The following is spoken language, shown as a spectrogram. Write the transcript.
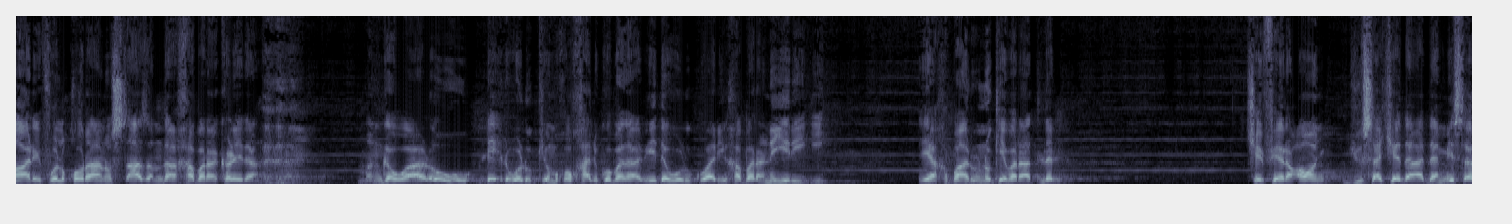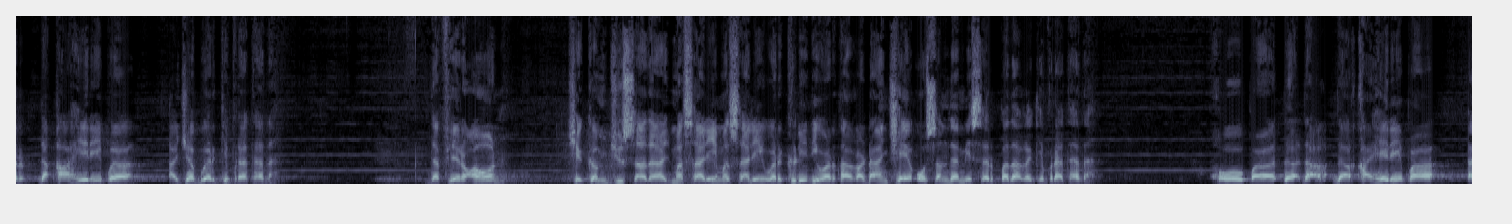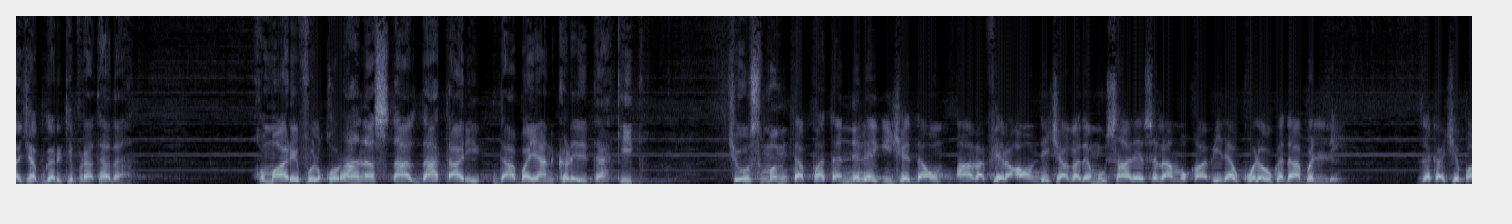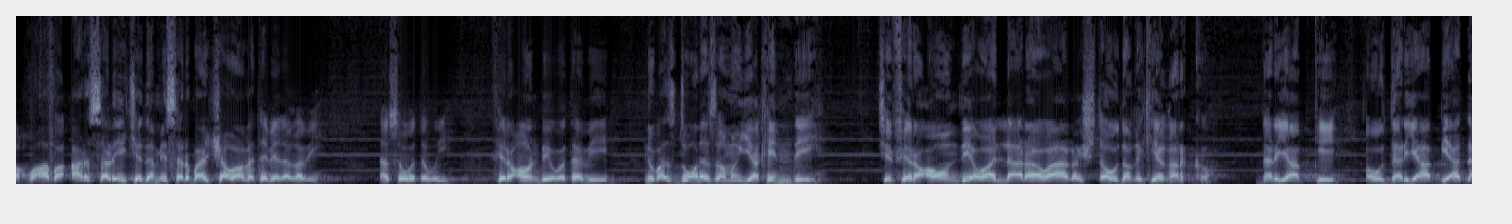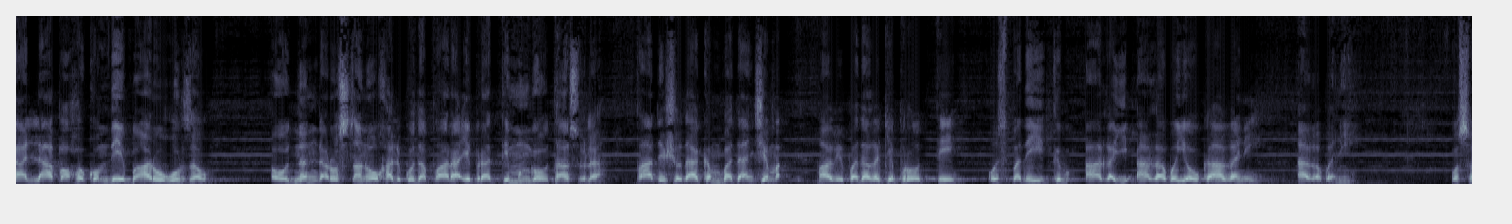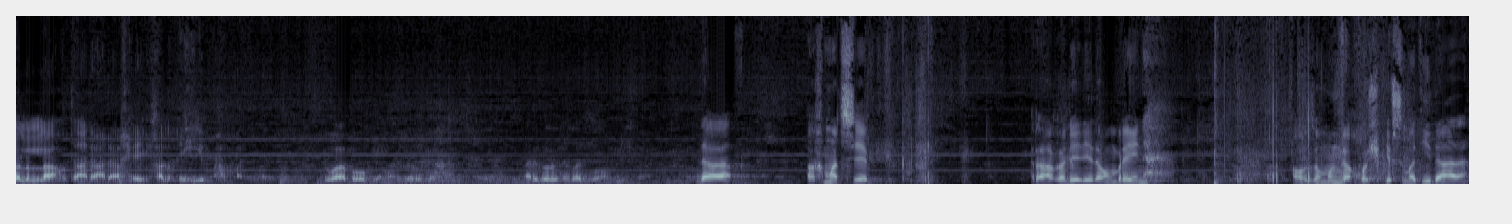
معرف القرآن استاذ هم دا خبره کړې ده منګه واړو ډیر وړوکیو مخو خلکو به داوی د وړوکوالي خبره نه یریږي د اخبارونو کې به راتلل چې فرعون جوسه چې ده د مصر د قاهرې په عجبګر کې پرته ده د فرعون چې کم جوسه ده مسالې مسالې ورکړي دي ورته هغه ډانچه اوس هم د مصر په دغه کې پرته ده خو په د قاهرې په عجبګر کې پرته ده خو معرف القرآن استاذ دا تعریف دا بیان کړی دی تحقیق چې اوس موږ ته پته نه لګي چې دا هم هغه فرعون دی چې هغه د موسی علیه السلام مقابله وکړه او که دا بل دی ځکه چې پخوا به هر سړی چې د مصر بادشاه و هغه ته به دغه وي څه ورته وایي فرعون به ورته وي نو بس دونه زموږ یقین دی چې فرعون دی او الله راواغشت او دغه کې غرق کړو دریاب کې او دریاب بیا د الله په حکم دی بار وغورځو او نن د رستنو خلکو د پاره عبرت دی مونږ او تاسو له پاتې شو دا کم بدن چې ماوی په دغه کې پروت دی اوس په دې هغه یي هغه به او که هغه ني هغه به ني وصلی الله تعالی علی خیر خلقه محمد دعا به وکړي ملګرو ته ملګرو ته به دعا دا احمد صاحب راغلی دی د عمرې نه او زمونږ خوشقسمتي دا ده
